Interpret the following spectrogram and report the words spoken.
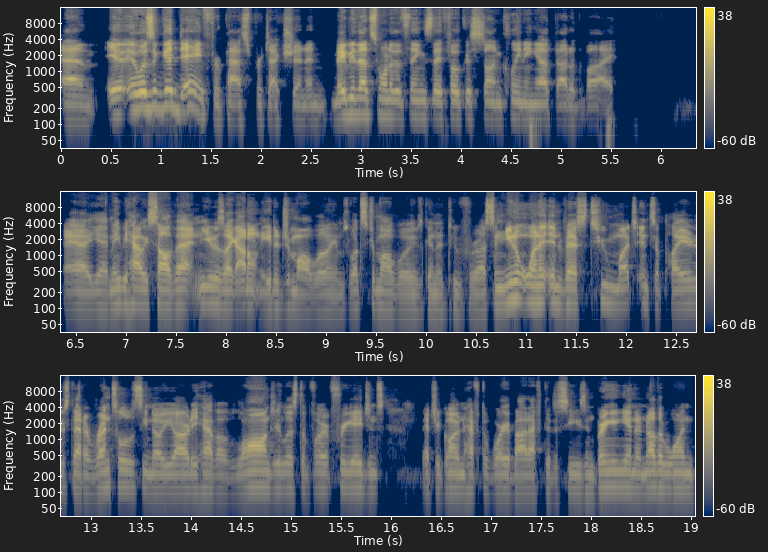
um, it, it was a good day for pass protection, and maybe that's one of the things they focused on cleaning up out of the bye. uh, yeah, maybe Howie saw that, and he was like, "I don't need a Jamaal Williams. What's Jamaal Williams going to do for us?" And you don't want to invest too much into players that are rentals. You know, you already have a laundry list of free agents that you're going to have to worry about after the season. Bringing in another one,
